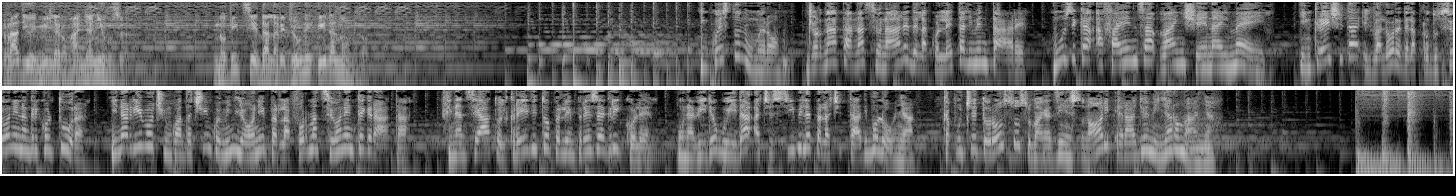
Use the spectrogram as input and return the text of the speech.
Radio Emilia Romagna News. Notizie dalla regione e dal mondo. In questo numero, giornata nazionale della colletta alimentare. Musica a Faenza va in scena il MEI. In crescita il valore della produzione in agricoltura. In arrivo 55 milioni per la formazione integrata. Finanziato il credito per le imprese agricole. Una videoguida accessibile per la città di Bologna. Cappuccetto rosso su magazzini sonori e Radio Emilia Romagna.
